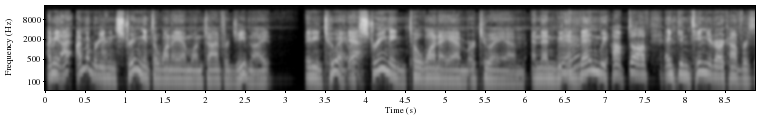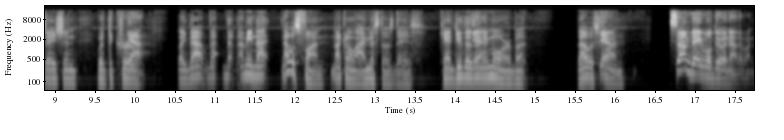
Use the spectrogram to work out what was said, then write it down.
I mean, I, I remember even streaming into one a.m. one time for Geeb night, maybe 2 a.m. Yeah. Like streaming till 1 a.m. or 2 a.m. And then we Mhm. and then we hopped off and continued our conversation with the crew. Yeah. Like that, that, that- I mean that that was fun. Not gonna lie, I miss those days. Can't do those Yeah. anymore, but that was fun. Someday we'll do another one.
